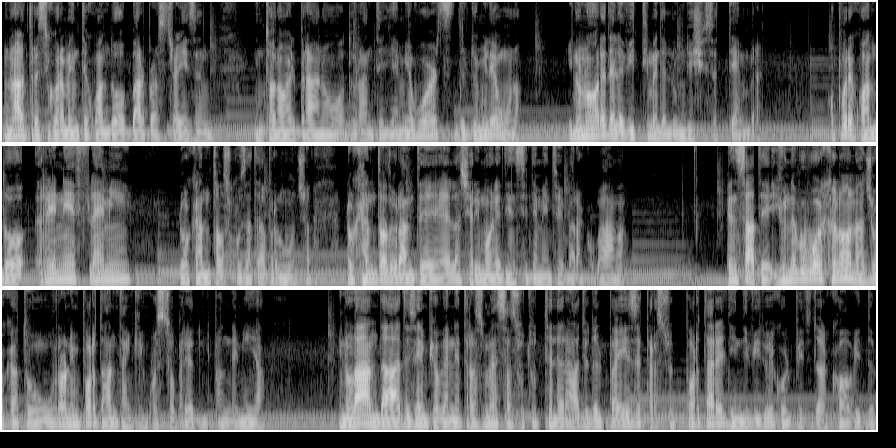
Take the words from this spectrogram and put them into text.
Un altro è sicuramente quando Barbara Streisand intonò il brano durante gli Emmy Awards del 2001, in onore delle vittime dell'11 settembre. Oppure quando René Fleming lo cantò, scusate la pronuncia, lo cantò durante la cerimonia di insediamento di Barack Obama. Pensate, You Never Walk Alone ha giocato un ruolo importante anche in questo periodo di pandemia. In Olanda, ad esempio, venne trasmessa su tutte le radio del paese per supportare gli individui colpiti dal Covid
